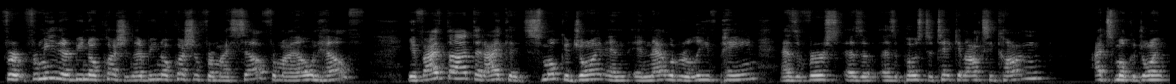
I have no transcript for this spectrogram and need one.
For for me, there'd be no question. There'd be no question for myself, for my own health. If I thought that I could smoke a joint and, and that would relieve pain as a verse as a, as opposed to taking OxyContin, I'd smoke a joint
